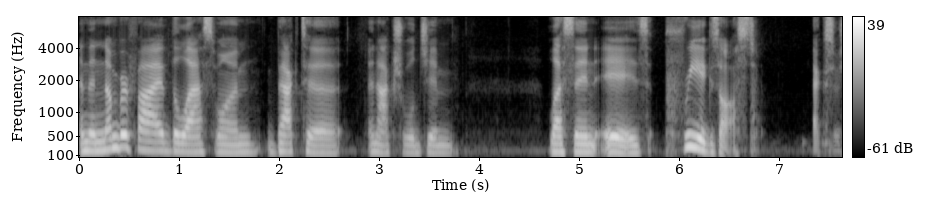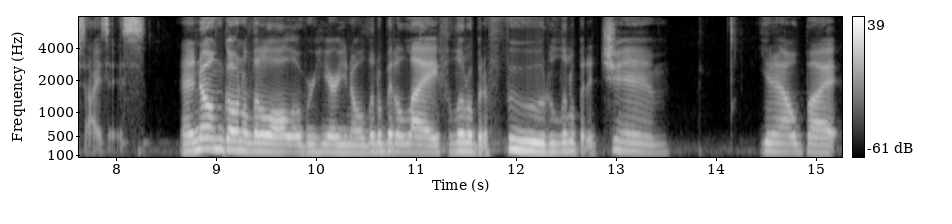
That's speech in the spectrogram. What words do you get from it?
And then number five, the last one, back to an actual gym lesson, is pre exhaust exercises. And I know I'm going a little all over here, you know, a little bit of life, a little bit of food, a little bit of gym, you know, but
